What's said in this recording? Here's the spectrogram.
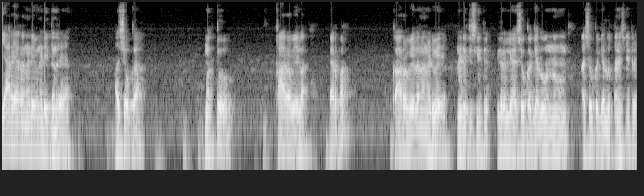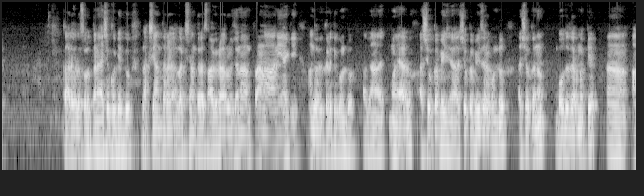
ಯಾರ್ಯಾರ ನಡುವೆ ನಡೆಯಿತು ಅಂದರೆ ಅಶೋಕ ಮತ್ತು ಕಾರವೇಲ. ಯಾರಪ್ಪ? ಕಾರವೇಲನ ನಡುವೆ ನಡೆಯಿತು ಸ್ನೇಹಿತರೆ. ಇದರಲ್ಲಿ ಅಶೋಕ ಗೆಲುವನ್ನು ಅಶೋಕ ಗೆಲ್ಲುತ್ತಾನೆ ಸ್ನೇಹಿತರೆ. ಸೋಲುತ್ತಾನೆ ಅಶೋಕ ಗೆದ್ದು ಲಕ್ಷಾಂತರ ಲಕ್ಷಾಂತರ ಸಾವಿರಾರು ಜನ ಪ್ರಾಣ ಹಾನಿಯಾಗಿ ಅಂಗವಿಕಲಿತಗೊಂಡು ಯಾರು? ಅಶೋಕ ಬೇಜ ಅಶೋಕ ಬೇಜಾರಗೊಂಡು ಅಶೋಕನು ಬೌದ್ಧ ಧರ್ಮಕ್ಕೆ ಆ,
